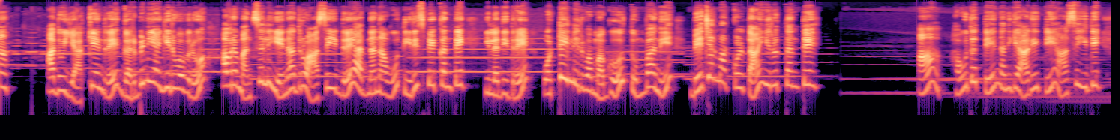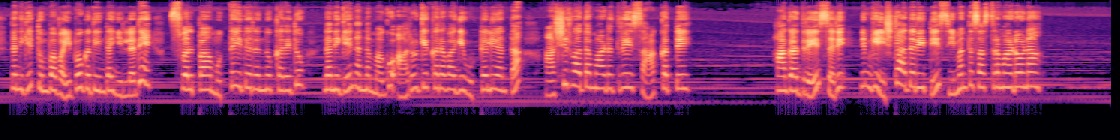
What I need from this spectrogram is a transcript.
ಅದು ಯಾಕೆ ಅಂದ್ರೆ ಗರ್ಭಿಣಿಯಾಗಿರುವವರು ಅವರ ಮನಸ್ಸಲ್ಲಿ ಏನಾದರೂ ಆಸೆ ಇದ್ರೆ ಅದನ್ನ ನಾವು ತೀರಿಸ್ಬೇಕಂತೆ. ಇಲ್ಲದಿದ್ರೆ ಹೊಟ್ಟೆಯಲ್ಲಿರುವ ಮಗು ತುಂಬಾನೇ ಬೇಜಾರ್ ಮಾಡ್ಕೊಳ್ತಾ ಇರುತ್ತಂತೆ. ಆ, ಹೌದತ್ತೆ, ನನಗೆ ಆ ರೀತಿ ಆಸೆ ಇದೆ. ನನಗೆ ತುಂಬಾ ವೈಭೋಗದಿಂದ ಇಲ್ಲದೆ ಸ್ವಲ್ಪ ಮುತ್ತೈದೆಯರನ್ನು ಕರೆದು ನನಗೆ ನನ್ನ ಮಗು ಆರೋಗ್ಯಕರವಾಗಿ ಹುಟ್ಟಲಿ ಅಂತ ಆಶೀರ್ವಾದ ಮಾಡಿದ್ರೆ ಸಾಕತ್ತೆ. ಹಾಗಾದ್ರೆ ಸರಿ, ನಿಮ್ಗೆ ಇಷ್ಟ ಆದ ರೀತಿ ಸೀಮಂತ ಶಾಸ್ತ್ರ ಮಾಡೋಣ.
